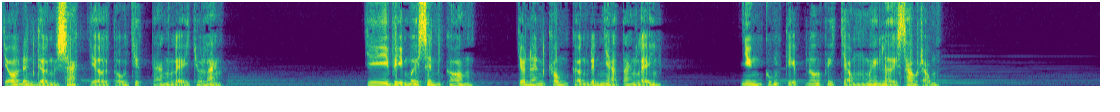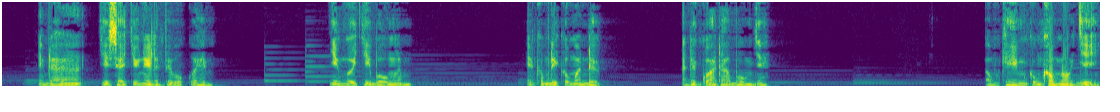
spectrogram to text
Cho đến gần sát giờ tổ chức tang lễ cho Lan. Chỉ vì mới sinh con Cho nên không cần đến nhà tang lễ. Nhưng cũng kịp nói với chồng mấy lời sáo rỗng. Em đã chia sẻ chuyện này lên Facebook của em. Nhiều người chia buồn lắm. Em không đi cùng anh được. Anh đừng quá đau buồn nha. Ông Kim cũng không nói gì,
